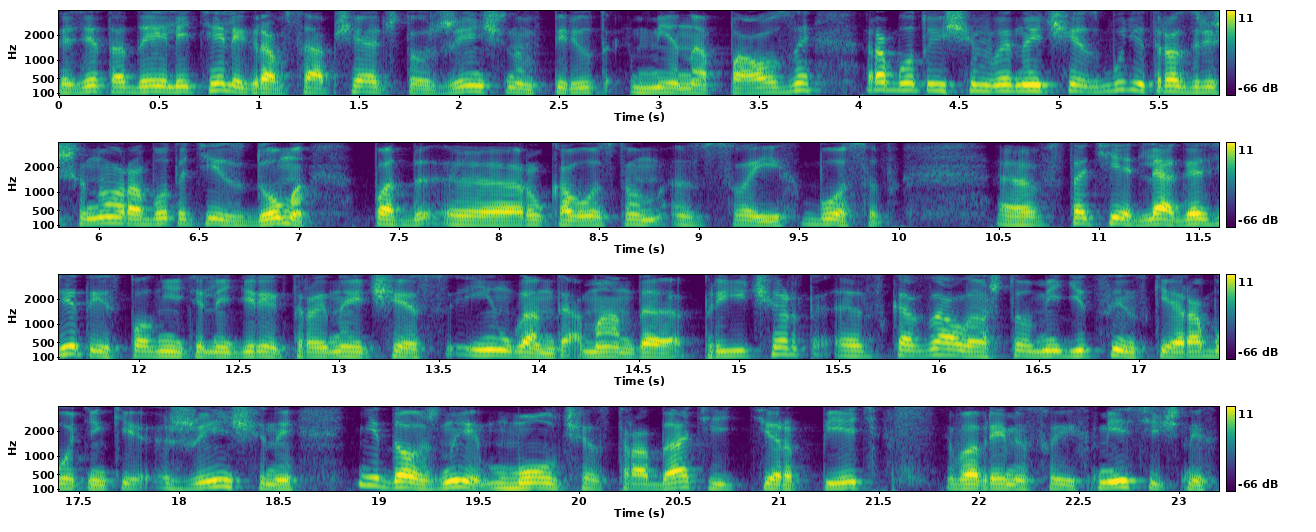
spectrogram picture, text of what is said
Газета Daily Telegraph сообщает, что женщинам в период менопаузы, работающим в НХС, будет разрешено работать из дома под э, руководством своих боссов. Э, в статье для газеты исполнительный директор NHS England Аманда Причард э, сказала, что медицинские работники женщины не должны молча страдать и терпеть во время своих месячных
